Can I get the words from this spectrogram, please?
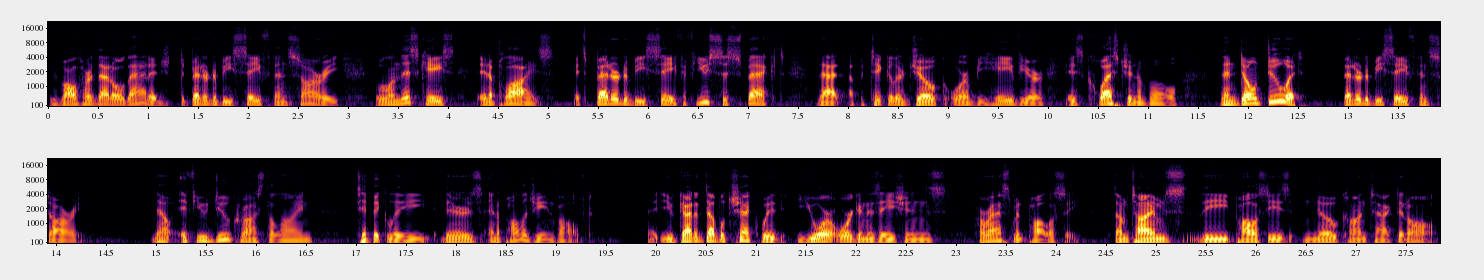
We've all heard that old adage better to be safe than sorry. Well, in this case, it applies. It's better to be safe. If you suspect that a particular joke or behavior is questionable, then don't do it. Better to be safe than sorry. Now, if you do cross the line, typically there's an apology involved. Uh, you've got to double check with your organization's harassment policy. Sometimes the policy is no contact at all.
